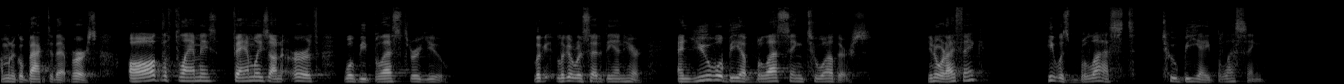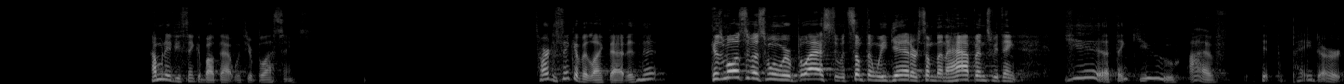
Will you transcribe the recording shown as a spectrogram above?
I'm going to go back to that verse. All the families, on earth will be blessed through you. Look, look at what it said at the end here. And you will be a blessing to others. You know what I think? He was blessed to be a blessing. How many of you think about that with your blessings? It's hard to think of it like that, isn't it? Because most of us, when we're blessed with something we get or something that happens, we think, yeah, thank you. I've hit the pay dirt,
